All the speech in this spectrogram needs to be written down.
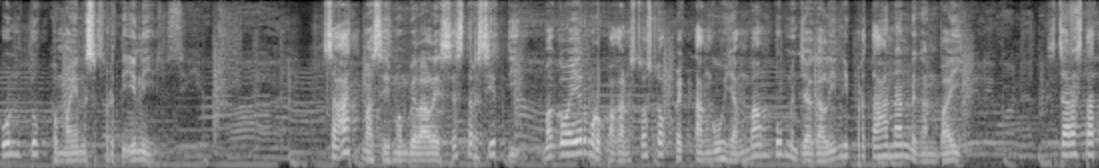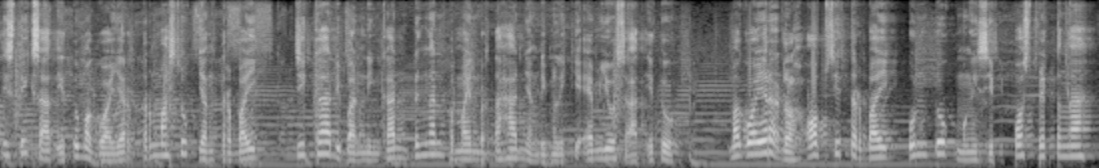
untuk pemain seperti ini? Saat masih membela Leicester City, Maguire merupakan sosok bek tangguh yang mampu menjaga lini pertahanan dengan baik. Secara statistik saat itu Maguire termasuk yang terbaik jika dibandingkan dengan pemain bertahan yang dimiliki MU saat itu. Maguire adalah opsi terbaik untuk mengisi pos bek tengah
